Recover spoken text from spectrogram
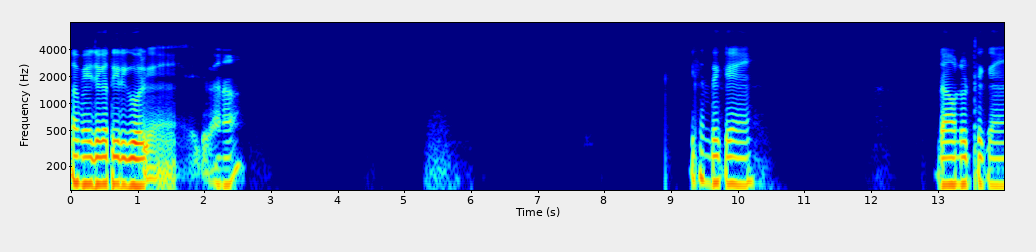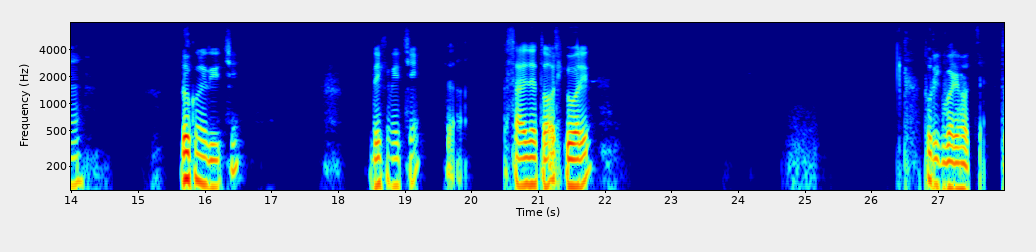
আমি এই জায়গা এই জায়গায় না। এখান থেকে ডাউনলোড থেকে ডকুমেন্ট দিচ্ছি। দেখে নিচ্ছি। সাইজ এত রিকভারির তো রিকভারি হচ্ছে। তো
